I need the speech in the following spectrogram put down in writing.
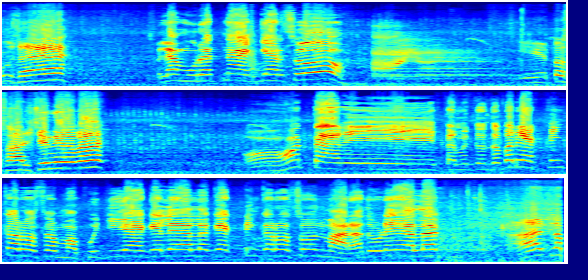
એવું છે પેલા મુહૂર્તના અગિયારસો. એ તો ચાલશે નહીં હવે. ઓહો તારે. તમે તો જબર એક્ટિંગ કરો છો. મફુજી આગેલે અલગ એક્ટિંગ કરો છો અને મારા જોડે અલગ. હા એટલે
